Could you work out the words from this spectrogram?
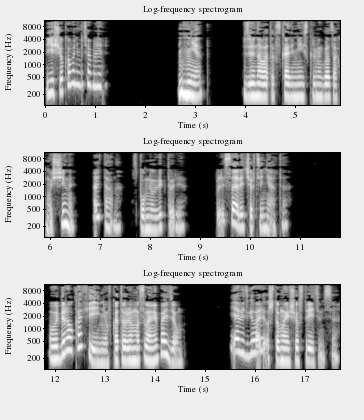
«Еще кого-нибудь облили?» «Нет». В зеленоватых с карими искрами глазах мужчины «Альтана», — вспомнила Виктория. Плясали чертенята. Выбирал кофейню, в которую мы с вами пойдем. Я ведь говорил, что мы еще встретимся.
